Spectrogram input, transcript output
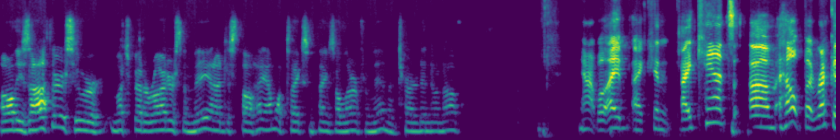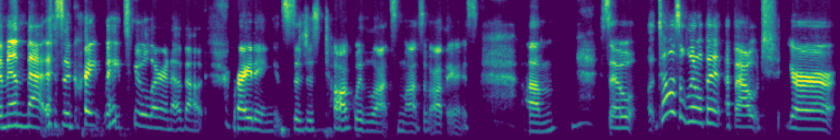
all these authors who are much better writers than me. And I just thought, hey, I'm going to take some things I learned from them and turn it into a novel. Yeah, well, I I can I can't um, help but recommend that as a great way to learn about writing. It's to just talk with lots and lots of authors. Um, so, tell us a little bit about your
